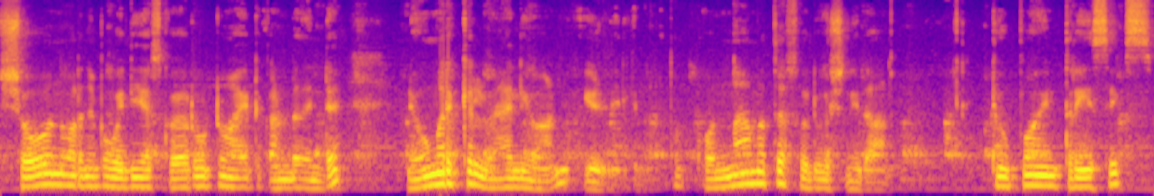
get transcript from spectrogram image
ഷോ എന്ന് പറഞ്ഞപ്പോൾ വലിയ സ്ക്വയർ റൂട്ടുമായിട്ട് കണ്ടതിന്റെ ന്യൂമറിക്കൽ വാല്യൂ ആണ് എഴുതിയിരിക്കുന്നത്. അപ്പം ഒന്നാമത്തെ സൊല്യൂഷൻ ഇതാണ്. Two point three six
